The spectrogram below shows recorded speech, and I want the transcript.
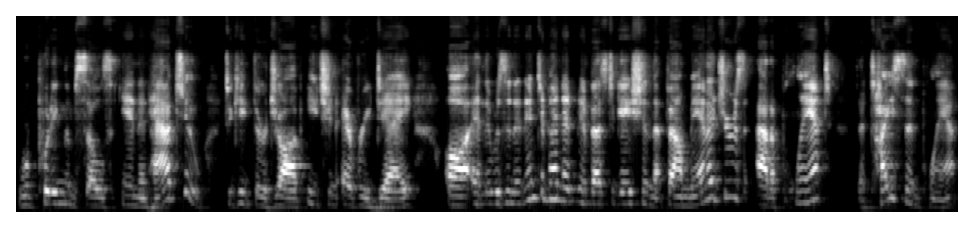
were putting themselves in and had to to keep their job each and every day. Uh, and there was an, an independent investigation that found managers at a plant, the Tyson plant,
